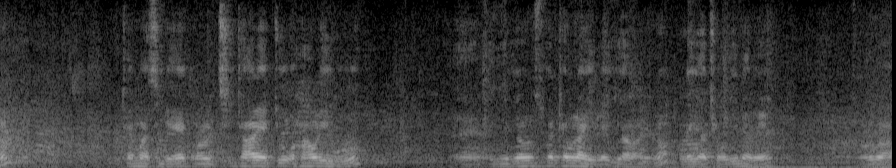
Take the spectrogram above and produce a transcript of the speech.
နော်ထဲမှာရှိတဲ့ကျွန်တော်တို့ခြိထားတဲ့ကျိုးအဟောင်းလေးကိုအဲအရင်ဆုံးဆွဲထုတ်လိုက်ရင်လည်းရပါတယ်နော်ပလေယာချော်လေးနဲ့ပဲကျွန်တော်တို့က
